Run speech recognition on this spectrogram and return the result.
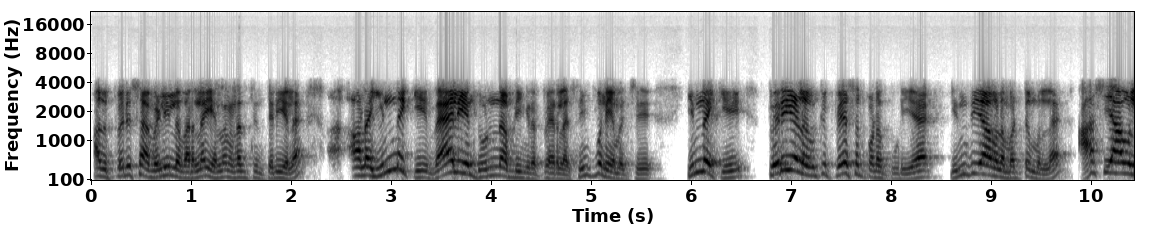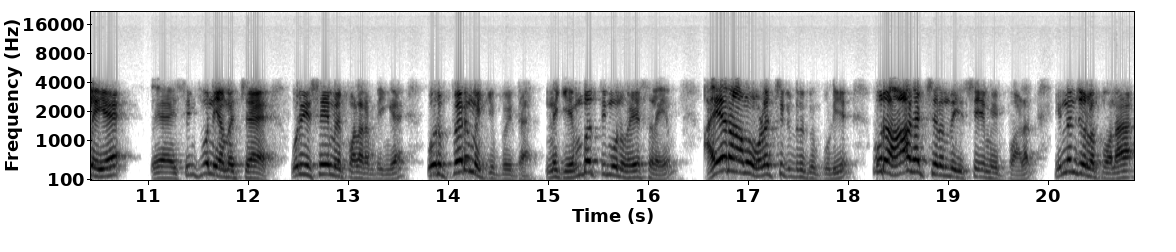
அது பெருசா வெளியில வரல என்ன நடந்துச்சுன்னு தெரியல. ஆனால் ஆனா இன்னைக்கு வேலியன்ட் ஒன்று அப்படிங்கிற பேர்ல சிம்பனி அமைச்சு இன்னைக்கு பெரிய அளவுக்கு பேசப்படக்கூடிய இந்தியாவில் மட்டுமல்ல ஆசியாவிலேயே சிம்பனி அமைச்ச ஒரு இசையமைப்பாளர் அப்படிங்க ஒரு பெருமைக்கு போயிட்டார். இன்னைக்கு எண்பத்தி மூணு வயசுலையும் அயராம உழைச்சிக்கிட்டு இருக்கக்கூடிய ஒரு ஆகச்சிறந்த இசையமைப்பாளர். இன்னும் சொல்ல போனால்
